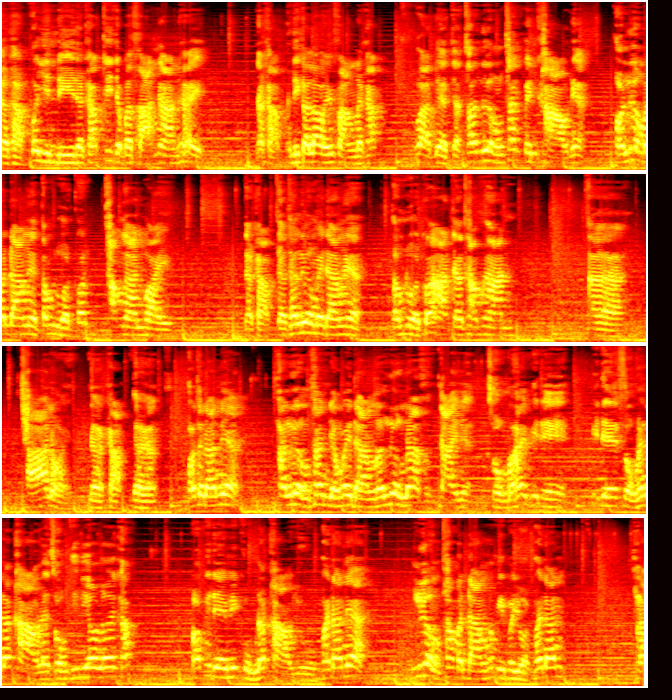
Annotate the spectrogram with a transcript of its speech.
นะครับ ก็ยินดีนะครับที่จะประสานงานให้นะครับ อันนี้ก็เล่าให้ฟังนะครับ ว่าเนี่ยถ้าเรื่องของท่านเป็นข่าวเนี่ย พอเรื่องมันดังเนี่ยตำรวจก็ทำงานไวนะครับ แต่ถ้าเรื่องไม่ดังเนี่ยตำรวจก็อาจจะทำงานอ่าช้าหน่อยนะครับนะฮะเพราะฉะนั้นเนี่ยถ้าเรื่องท่านยังไม่ดังแล้วเรื่องน่าสนใจเนี่ยส่งมาให้พี่เดย์พี่เดย์ส่งให้นักข่าวเลยส่งทีเดียวเลยครับเพราะพี่เดย์มีกลุ่มนักข่าวอยู่เพราะฉะนั้นเนี่ย เรื่องถ้ามันดังก็มีประโยชน์เพราะนั้น ใคร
